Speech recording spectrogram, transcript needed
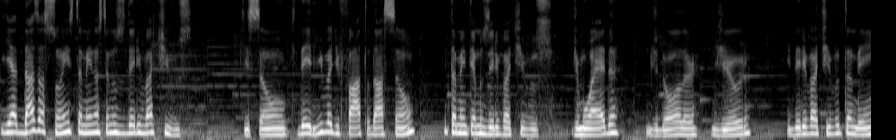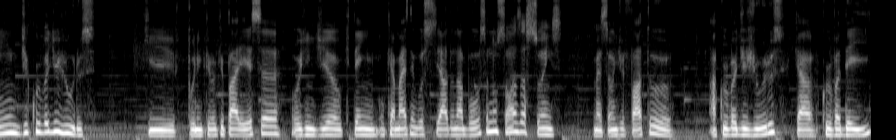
e a das ações também nós temos os derivativos. que são que deriva de fato da ação, e também temos derivativos de moeda, de dólar, de euro, e derivativo também de curva de juros, que por incrível que pareça, hoje em dia o que tem, o que é mais negociado na bolsa não são as ações, mas são de fato a curva de juros, que é a curva DI,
